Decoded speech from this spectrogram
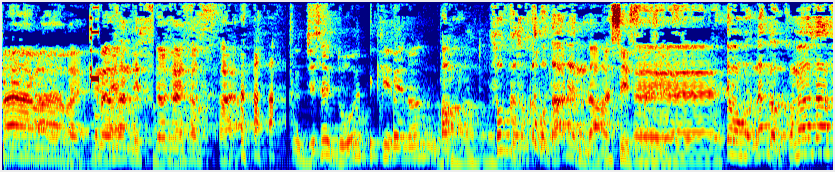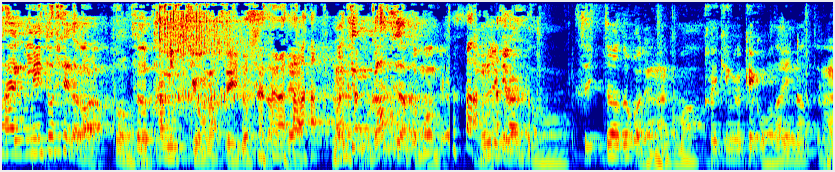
まあまあまあ小宮さんです。よろしくお願いします。はい。実際どうやって携帯なんのかなあと、か。そっかそっかことあるんだ。らしいですらしいですえーでもなんか小宮さん最近ツイートしてたから、ちょっと噛みつくようなツイートしてたんで、まあ結構ガチだと思うんだよ。正直なんかあの、ツイッターとかでなんかまあ会見が結構話題になってるで。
